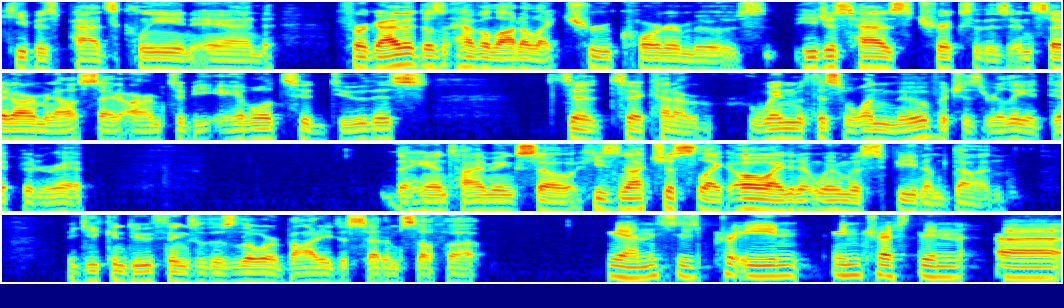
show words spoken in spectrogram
keep his pads clean. And for a guy that doesn't have a lot of like true corner moves, he just has tricks with his inside arm and outside arm to be able to do this to to kind of win with this one move, which is really a dip and rip the hand timing. So he's not just like, oh, I didn't win with speed, I'm done. Like he can do things with his lower body to set himself up. Yeah, and this is pretty in- interesting. Uh,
